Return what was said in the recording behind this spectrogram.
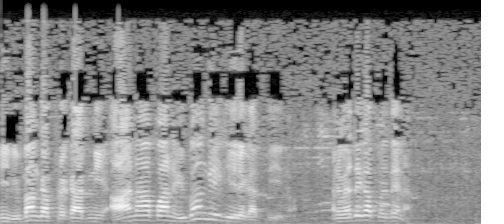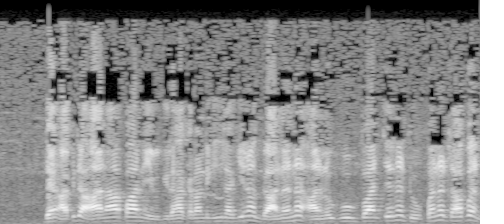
මේ විභංග ප්‍රකාරණී ආනාපාන විභංගය කියලා එකක් තියෙනවා. අනේ වැදගත්ම තැන. දැන් අපිට ආනාපානිය විග්‍රහ කරන්න ගිහිලා කියනවා ගණන අනුකුබ්බංචන ටුපන තපන.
